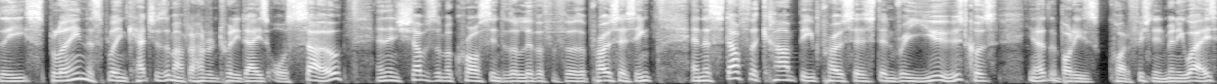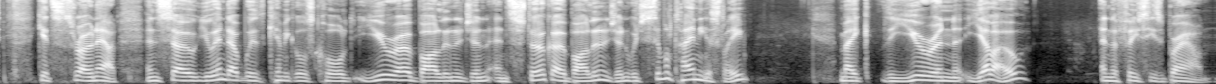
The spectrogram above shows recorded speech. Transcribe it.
the spleen. The spleen catches them after 120 days or so, and then shoves them across into the liver for further processing. And the stuff that can't be processed and reused, because you know the body's quite efficient in many ways, gets thrown out. And so you end up with chemicals called urobilinogen and stercobilinogen, which simultaneously make the urine yellow and the feces brown.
